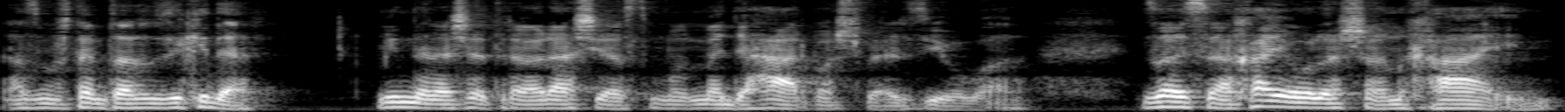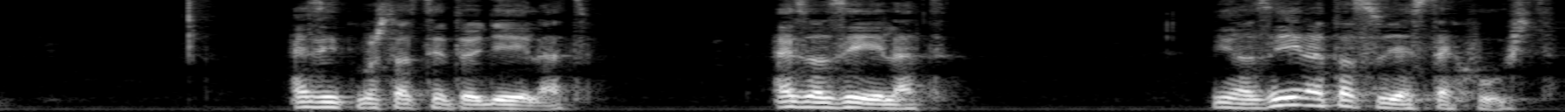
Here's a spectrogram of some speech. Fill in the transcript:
Az most nem tartozik ide. Minden esetre a Rási azt megy a hármas verzióval. Zajszán hajólasan háim. Ez itt most azt jelenti, hogy élet. Ez az élet. Mi az élet? Az, hogy eztek húst.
